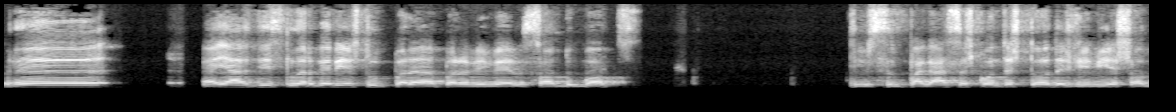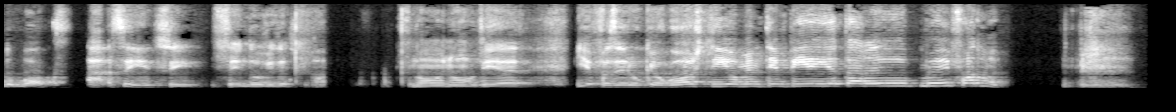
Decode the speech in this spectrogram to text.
Eh, a Yas disse largarias tudo para, para viver só do boxe. Tipo, se pagasse as contas todas, vivias só do boxe. Ah, sim, sim, sem dúvida. Não, não havia. Ia fazer o que eu gosto e ao mesmo tempo ia, ia estar eh, em forma.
